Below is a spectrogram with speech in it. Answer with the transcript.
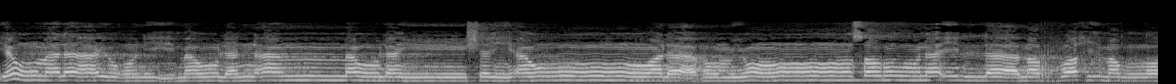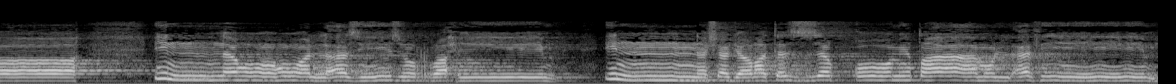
يوم لا يغني مولى عن مولى شيئا ولا هم ينصرون إلا من رحم الله. إنه هو العزيز الرحيم. إن شجرة الزقوم طعام الأثيم.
